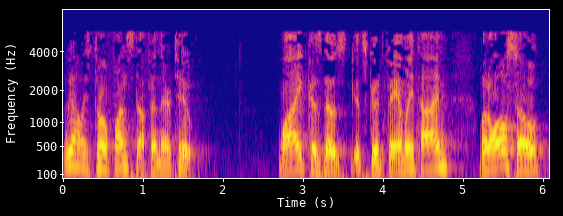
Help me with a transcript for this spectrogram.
we always throw fun stuff in there too. Why? Because those, it's good family time, but also,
